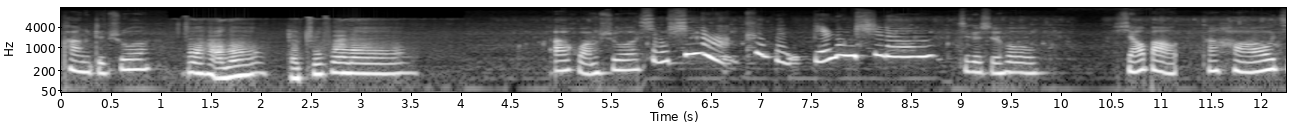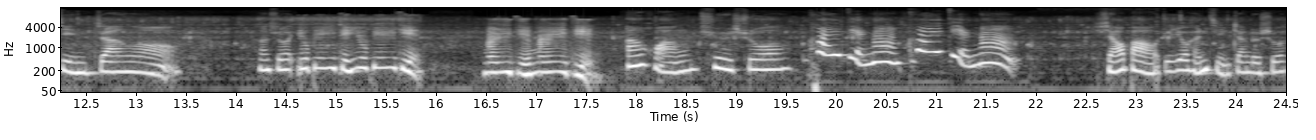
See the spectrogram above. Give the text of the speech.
胖子说：“坐好了，要出发喽。”阿黄说：“小心啊，课本别弄湿了。”这个时候，小宝他好紧张哦。他说：“右边一点，右边一点，慢一点，慢一点。”阿黄却说：“快一点呐，快一点呐！”小宝子又很紧张的说：“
